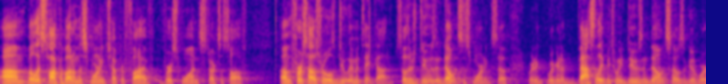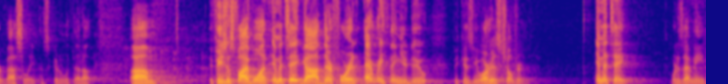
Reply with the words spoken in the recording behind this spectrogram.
Um, but let's talk about them this morning. Chapter 5, verse 1 starts us off. Um, the first house rule is do imitate God. So there's do's and don'ts this morning. So we're going we're going to vacillate between do's and don'ts. That was a good word, vacillate. That's good to look that up. Um, Ephesians 5 1, imitate God, therefore, in everything you do, because you are his children. Imitate. What does that mean?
